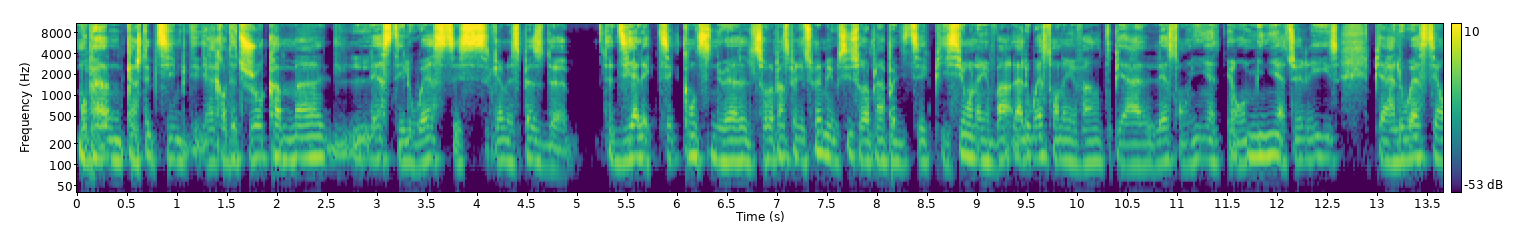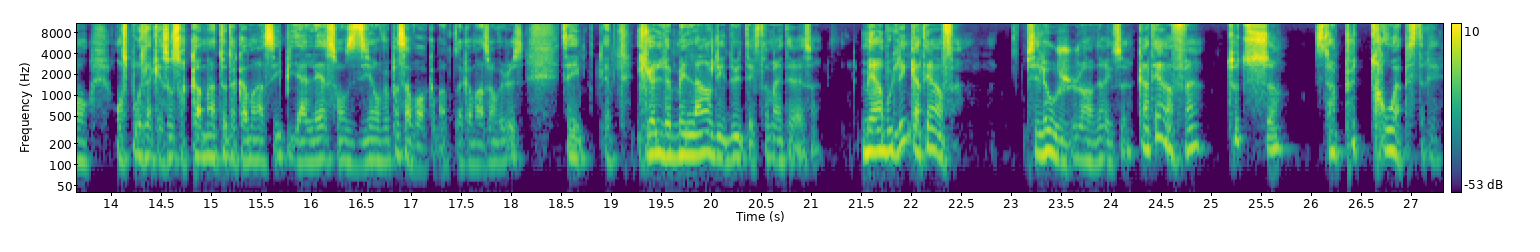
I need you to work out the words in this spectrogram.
mon père, quand j'étais petit, il racontait toujours comment l'Est et l'Ouest, c'est- comme une espèce de, dialectique continuelle sur le plan spirituel, mais aussi sur le plan politique. Puis ici, on invente, à l'Ouest, on invente, puis à l'Est, on, minia- on miniaturise, puis à l'Ouest, on, on se pose la question sur comment tout a commencé, puis à l'Est, on se dit, on veut pas savoir comment tout a commencé, on veut juste... Et que le mélange des deux est extrêmement intéressant. Mais en bout de ligne, quand t'es enfant, c'est là où je vais en venir avec ça, quand t'es enfant, tout ça, c'est un peu trop abstrait.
